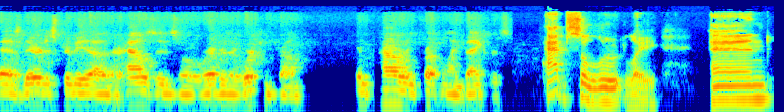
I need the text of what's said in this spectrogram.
as they're distributed out of their houses or wherever they're working from, empowering frontline bankers. Absolutely. And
